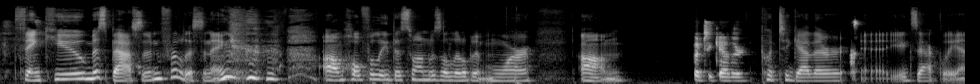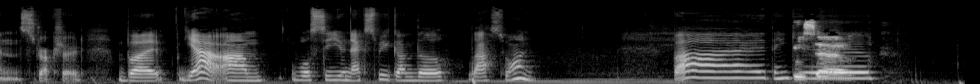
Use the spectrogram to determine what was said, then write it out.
thank you miss basson for listening. Um hopefully this one was a little bit more um, Put together. put together uh, exactly and structured. But yeah um we'll see you next week on the last one. Bye. Thank Peace you. out.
